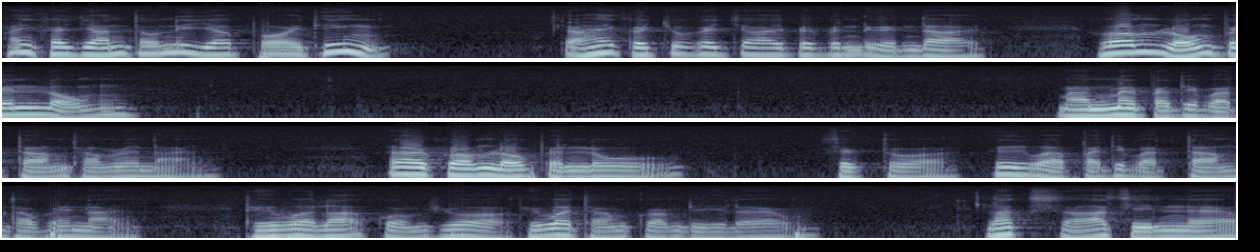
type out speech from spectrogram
ให้ขยันเท่านี้อย่าปล่อยทิ้ง จะให้กระจุกกระจายไปเป็นอื่นได้ ความหลงเป็นหลง มันไม่ปฏิบัติตามทำไว้นานถ้าความหลงเป็นรู้สึกตัวคือว่าปฏิบัติตามทำไว้นานถือว่าละความชั่ว ถือว่าทำความดีแล้ว รักษาศีลแล้ว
